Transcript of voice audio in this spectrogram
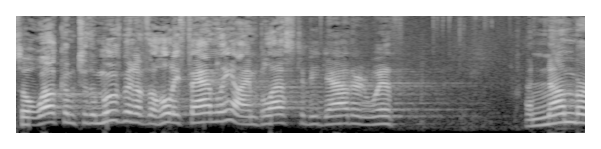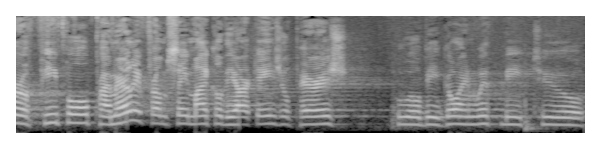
So, welcome to the movement of the Holy Family. I'm blessed to be gathered with a number of people, primarily from St. Michael the Archangel Parish, who will be going with me to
